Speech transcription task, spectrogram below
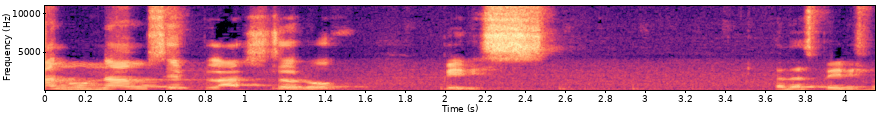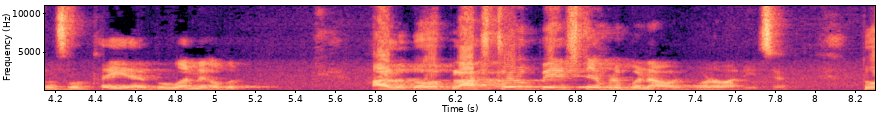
આનું નામ છે પ્લાસ્ટર ઓફ પેરિસ કદાચ પેરિસનો શોધ થઈ હશે ભગવાનને ખબર? હાલો, તો હવે પ્લાસ્ટર ઓફ પેરિસને આપણે બનાવટ ભણવાની છે. તો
